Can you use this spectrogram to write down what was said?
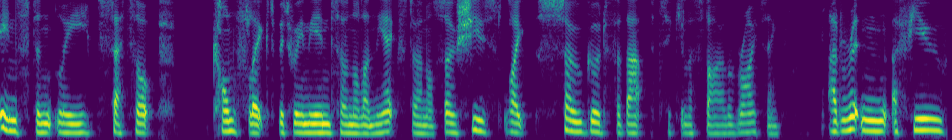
instantly set up conflict between the internal and the external. So she's like so good for that particular style of writing. I'd written a few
